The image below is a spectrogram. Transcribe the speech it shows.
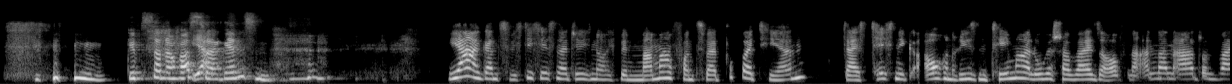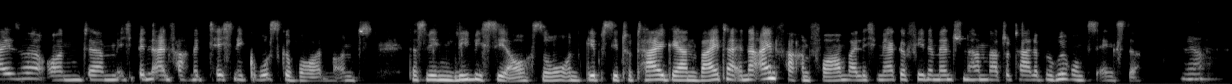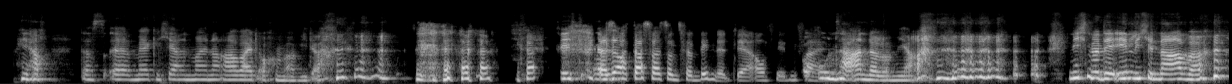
Gibt es da noch was ja. zu ergänzen? Ja, ganz wichtig ist natürlich noch, ich bin Mama von zwei Pubertieren. Da ist Technik auch ein Riesenthema, logischerweise auf eine andere Art und Weise. Und ähm, ich bin einfach mit Technik groß geworden. Und deswegen liebe ich sie auch so und gebe sie total gern weiter in einer einfachen Form, weil ich merke, viele Menschen haben da totale Berührungsängste. Ja, ja, das äh, merke ich ja in meiner Arbeit auch immer wieder. ja. Das ist auch das, was uns verbindet, ja, auf jeden Fall. Unter anderem, ja. Nicht nur der ähnliche Name.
